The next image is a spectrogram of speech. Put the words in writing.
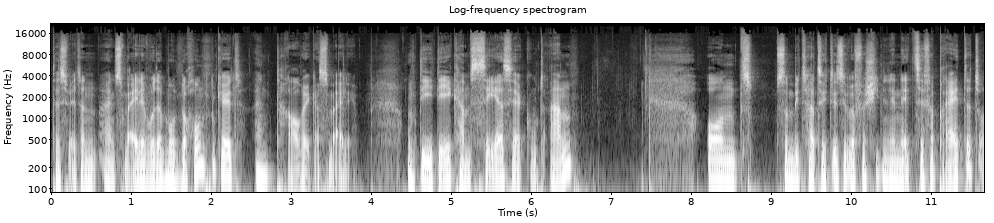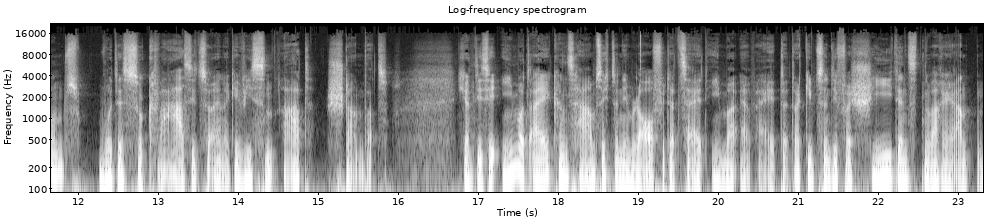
Das wäre dann ein Smiley, wo der Mund nach unten geht, ein trauriger Smiley. Und die Idee kam sehr, sehr gut an. Und somit hat sich das über verschiedene Netze verbreitet und wurde so quasi zu einer gewissen Art Standard. Ja, und diese Emote-Icons haben sich dann im Laufe der Zeit immer erweitert. Da gibt es dann die verschiedensten Varianten.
